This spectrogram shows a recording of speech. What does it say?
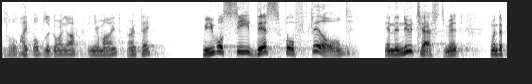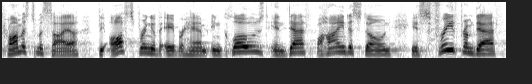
little light bulbs are going off in your mind, aren't they? We will see this fulfilled in the New Testament when the promised Messiah, the offspring of Abraham, enclosed in death behind a stone, is freed from death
